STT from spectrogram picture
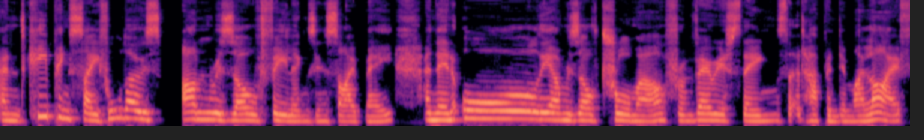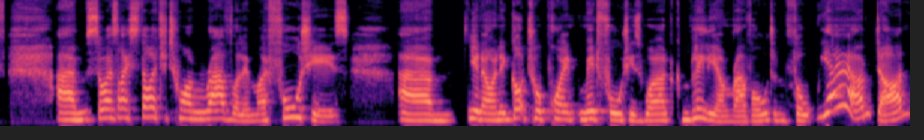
and keeping safe all those unresolved feelings inside me, and then all the unresolved trauma from various things that had happened in my life. Um, so as I started to unravel in my 40s, um, you know, and it got to a point mid 40s where I'd completely unraveled and thought, yeah, I'm done.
